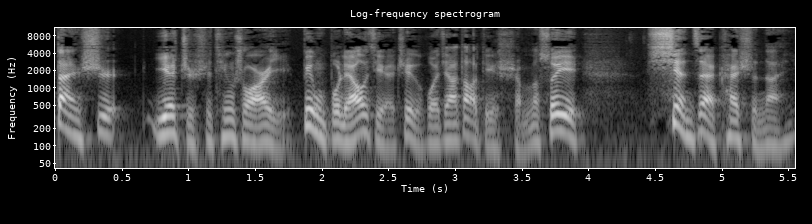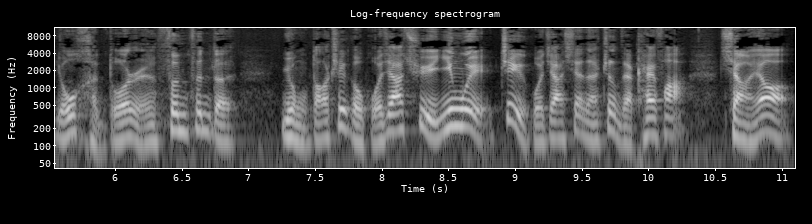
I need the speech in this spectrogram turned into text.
但是。也只是听说而已，并不了解这个国家到底是什么。所以现在开始呢，有很多人纷纷的涌到这个国家去，因为这个国家现在正在开发，想要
